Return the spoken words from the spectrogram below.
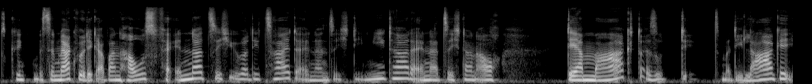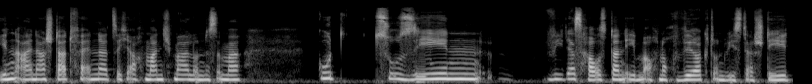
das klingt ein bisschen merkwürdig, aber ein Haus verändert sich über die Zeit, da ändern sich die Mieter, da ändert sich dann auch der Markt, also die, die Lage in einer Stadt verändert sich auch manchmal und ist immer gut zu sehen, wie das Haus dann eben auch noch wirkt und wie es da steht.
